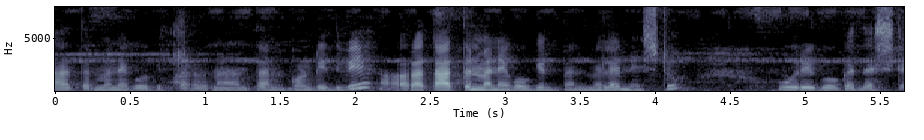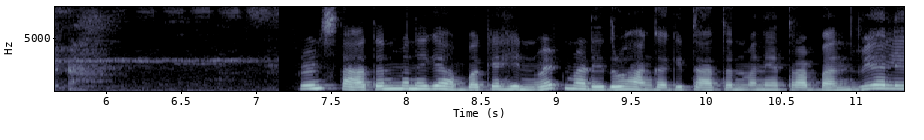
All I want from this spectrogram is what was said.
ತಾತನ ಮನೆಗೆ ಹೋಗಿರ್ತಾರೋಣ ಅಂತ ಅಂದ್ಕೊಂಡಿದ್ವಿ ಅವರ ತಾತನ ಮನೆಗೆ ಹೋಗಿದ್ದು ಬಂದಮೇಲೆ ನೆಕ್ಸ್ಟು ಊರಿಗೆ ಹೋಗೋದಷ್ಟೇ. ಫ್ರೆಂಡ್ಸ್ ತಾತನ ಮನೆಗೆ ಹಬ್ಬಕ್ಕೆ ಇನ್ವೈಟ್ ಮಾಡಿದ್ರು. ಹಾಗಾಗಿ ತಾತನ ಮನೆ ಹತ್ರ ಬಂದ್ವಿ. ಅಲ್ಲಿ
